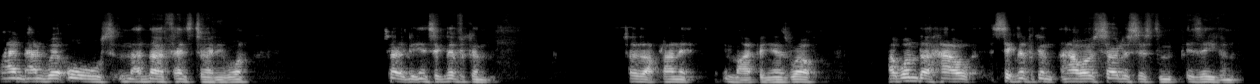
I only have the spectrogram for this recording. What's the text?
and, and we're all, no offense to anyone, totally insignificant. So is our planet, in my opinion, as well. I wonder how significant our solar system is, even.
